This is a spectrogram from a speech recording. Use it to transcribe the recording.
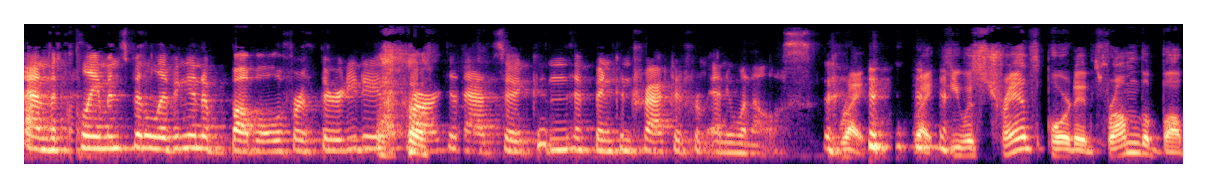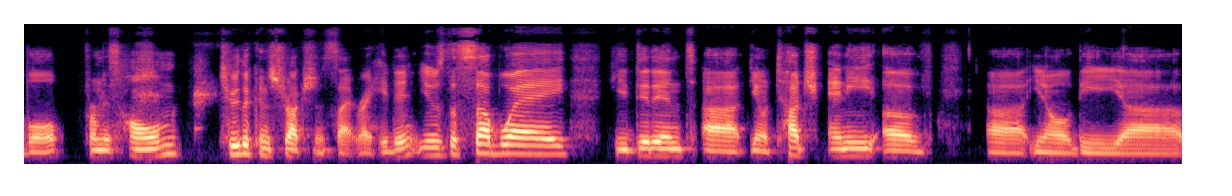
And the claimant's been living in a bubble for 30 days prior to that, so it couldn't have been contracted from anyone else. right, right. He was transported from the bubble, from his home to the construction site. Right. He didn't use the subway. He didn't, uh, you know, touch any of, uh, you know, the uh,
